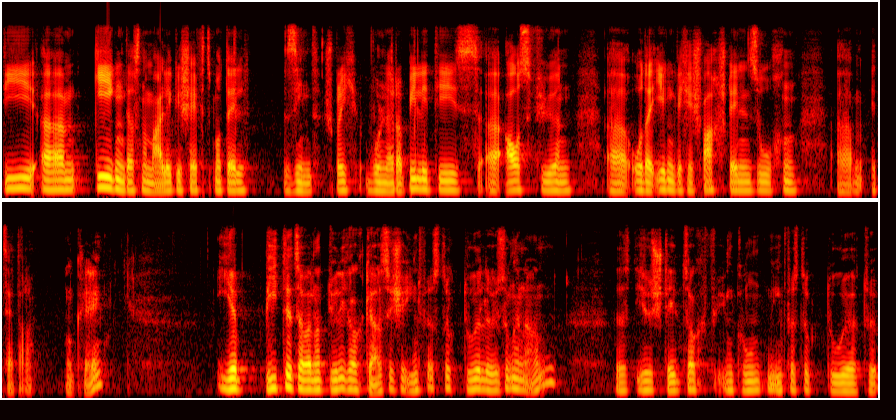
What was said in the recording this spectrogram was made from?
die ähm, gegen das normale Geschäftsmodell sind, sprich Vulnerabilities äh, ausführen äh, oder irgendwelche Schwachstellen suchen ähm, etc. Okay. Ihr bietet aber natürlich auch klassische Infrastrukturlösungen an. Das heißt, ihr stellt auch im Kunden Infrastruktur zur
